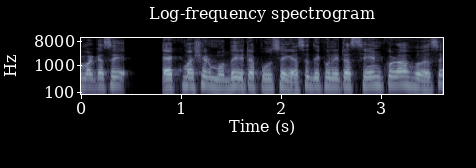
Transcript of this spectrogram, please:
আমার কাছে এক মাসের মধ্যে এটা পৌঁছে গেছে। দেখুন এটা সেন্ড করা হয়েছে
